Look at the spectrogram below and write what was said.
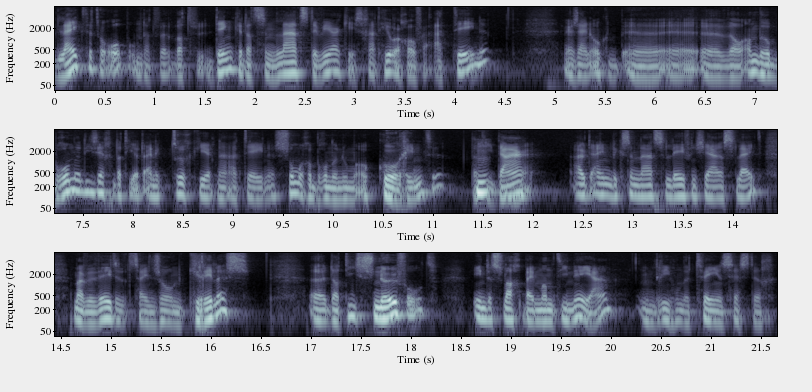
lijkt het erop, omdat we wat we denken dat zijn laatste werk is, gaat heel erg over Athene. Er zijn ook uh, uh, wel andere bronnen die zeggen dat hij uiteindelijk terugkeert naar Athene. Sommige bronnen noemen ook Korinthe, dat hm. hij daar uiteindelijk zijn laatste levensjaren slijt. Maar we weten dat zijn zoon Grilles, uh, dat die sneuvelt in de slag bij Mantinea in 362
